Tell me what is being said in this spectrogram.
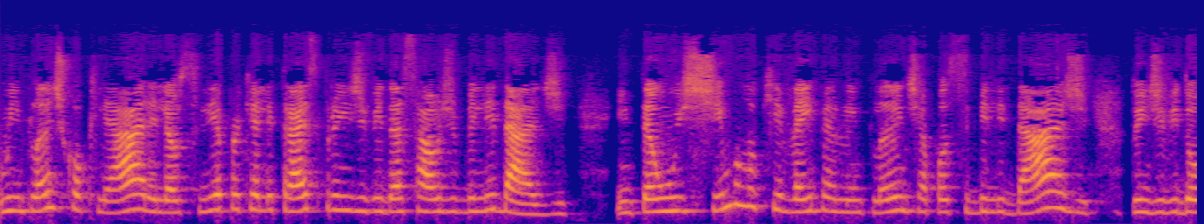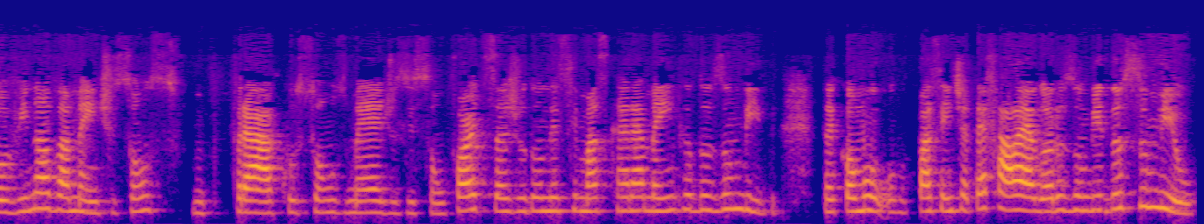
o implante coclear, ele auxilia porque ele traz para o indivíduo essa audibilidade. Então, o estímulo que vem pelo implante, a possibilidade do indivíduo ouvir novamente sons fracos, sons médios e sons fortes ajudam nesse mascaramento do zumbido. Então, é como o paciente até fala, agora o zumbido sumiu,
